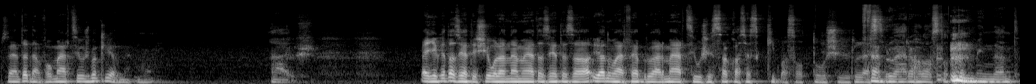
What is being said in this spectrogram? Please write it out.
Szerinted nem fog márciusban kijönni? Május. Egyébként azért is jó lenne, mert azért ez a január-február-márciusi szakasz, ez kibaszottul sűrű lesz. Februárra halasztottak mindent.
